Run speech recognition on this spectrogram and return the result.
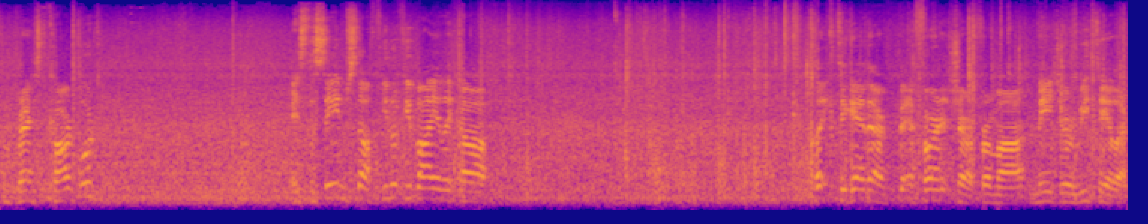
compressed cardboard. It's the same stuff, you know if you buy like a click together bit of furniture from a major retailer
